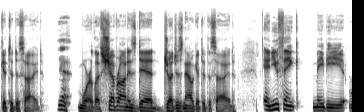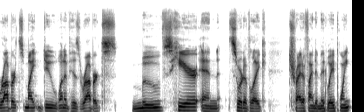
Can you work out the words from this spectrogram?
get to decide. Yeah. More or less. Chevron is dead. Judges now get to decide. And you think maybe Roberts might do one of his Roberts moves here and sort of like try to find a midway point?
